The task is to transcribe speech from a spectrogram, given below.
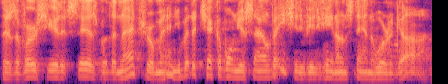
There's a verse here that says, but the natural man, you better check up on your salvation if you can't understand the Word of God.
